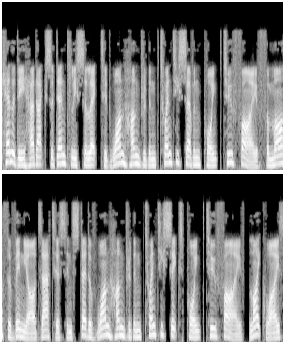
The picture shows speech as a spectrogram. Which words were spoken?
Kennedy had accidentally selected 127.25 for Martha Vineyard's ATIS instead of 126.25. Likewise,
